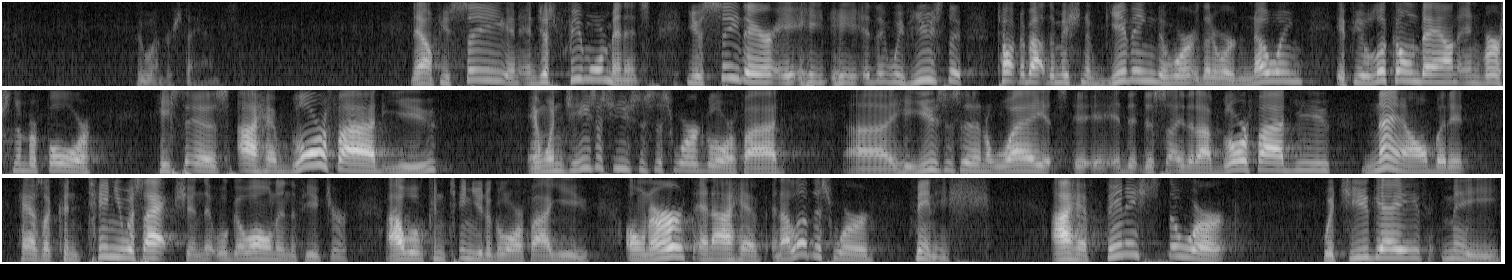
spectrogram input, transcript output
who understands. Now, if you see, in, in just a few more minutes, you see there, he, he, we've used the, talked about the mission of giving, the word, the word knowing. If you look on down in verse number four, he says, I have glorified you. And when Jesus uses this word glorified, uh, he uses it in a way it's, it, it, to say that I've glorified you now, but it has a continuous action that will go on in the future. I will continue to glorify you on earth, and I have, and I love this word, finish. I have finished the work which you gave me,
